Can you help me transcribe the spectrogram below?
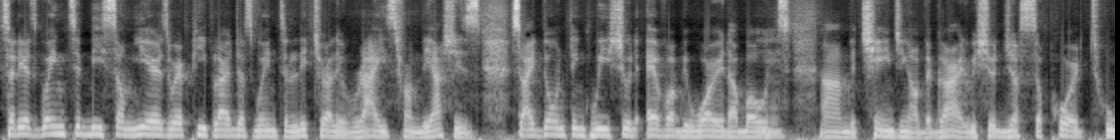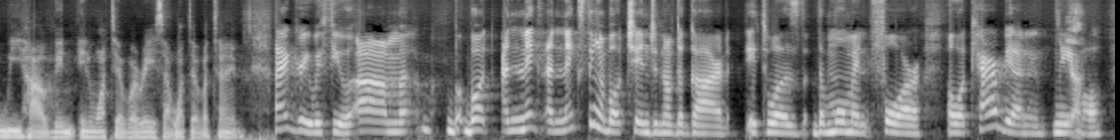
So there's going to be some years where people are just going to literally rise from the ashes. So I don't think we should ever be worried about mm. um, the changing of the guard. We should just support who we have in, in whatever race at whatever time. I agree with you. Um, but a next, a next thing about changing of the guard, it was the moment for our Caribbean neighbor yeah.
